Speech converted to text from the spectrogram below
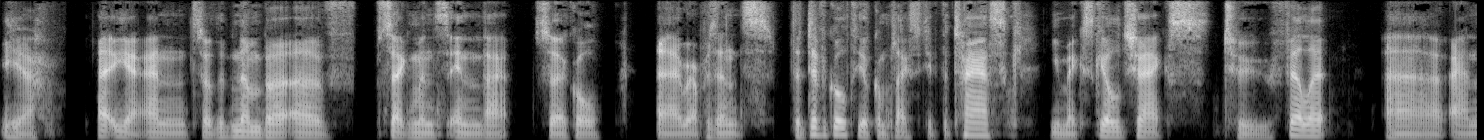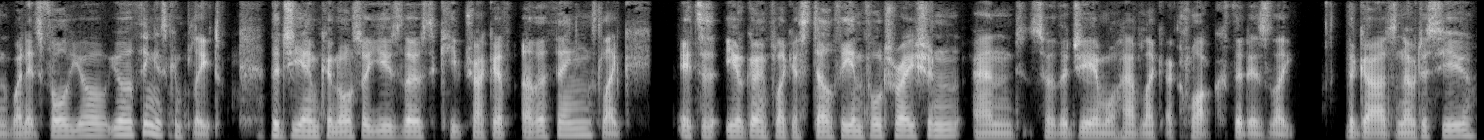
Yeah. Uh, yeah. And so the number of segments in that circle uh, represents the difficulty or complexity of the task. You make skill checks to fill it. Uh, and when it's full, your your thing is complete. The GM can also use those to keep track of other things, like it's a, you're going for like a stealthy infiltration, and so the GM will have like a clock that is like the guards notice you,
